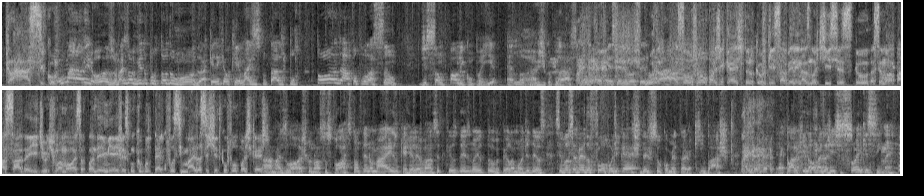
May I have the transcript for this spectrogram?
Clássico! O maravilhoso, mais ouvido por todo mundo. Aquele que é o quê? Mais escutado por toda a população de São Paulo e companhia. É lógico, pela esquecer de vocês. Não Ultrapassou o Flow Podcast, pelo que eu fiquei sabendo aí nas notícias do, da semana passada aí, de última mão, essa pandemia aí fez com que o Boteco fosse mais assistido que o Flow Podcast. Ah, mas lógico, nossos cortes estão tendo mais o que relevância do que os deles no YouTube, pelo amor de Deus. Se você veio do Flow Podcast, deixa o seu comentário aqui embaixo. é claro que não, mas a gente sonha que sim, né?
